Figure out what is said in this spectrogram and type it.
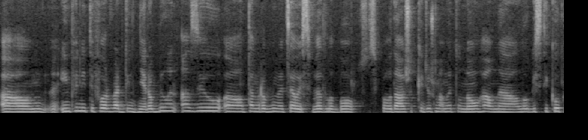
Um, Infinity Forwarding nerobí len Áziu, uh, tam robíme celý svet, lebo si povedal, že keď už máme to know-how na logistiku,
